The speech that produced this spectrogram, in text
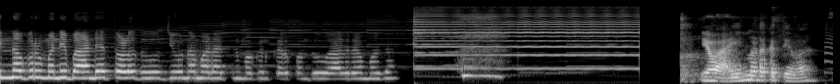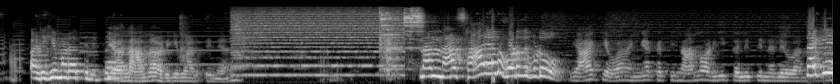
ಇನ್ನೊಬ್ರು ಮನೆ ಬಾಂಡೆ ತೊಳೆದು ಜೀವನ ಮಾಡತ್ತಿನ ಮಗನ ಕರ್ಕೊಂಡು ಆದ್ರ ಮಗ. ಯವ ಏನ್ ಮಾಡಕತ್ತೀವ ಅಡಿಗೆ ಮಾಡತ್ತೀನಿ ನಾನು ಅಡಿಗೆ ಮಾಡ್ತೀನಿ. ನನ್ನ ಸಾಯಲ್ ಹೊಡೆದು ಬಿಡು. ಯಾಕೆವ ಹಂಗ್ಯಾಕತ್ತಿ? ನಾನು ಅಡಿಗೆ ಕಲಿತೀನಲ್ಲೇವಾ ತಗಿ.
